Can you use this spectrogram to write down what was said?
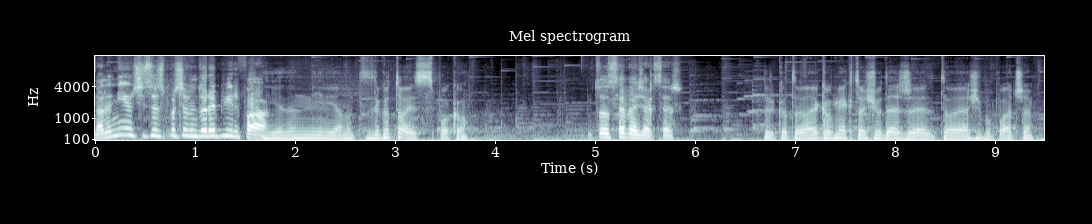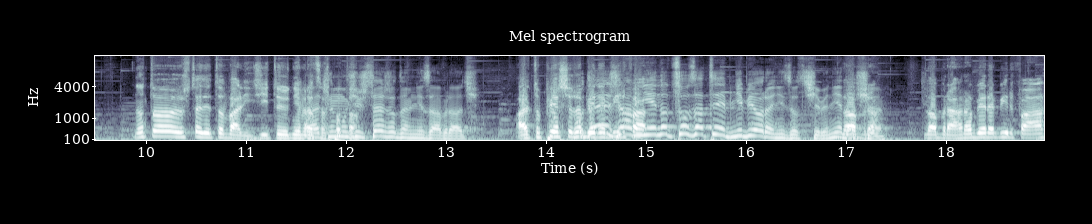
No ale nie wiem, czy coś jest potrzebne do rebirfa. Jeden milion, no to tylko to jest spoko. No to se weź jak chcesz. Tylko to, jak mnie ktoś uderzy, to ja się popłaczę. No to już wtedy to walić i ty nie Ale wracasz ty po to. musisz też ode mnie zabrać. Ale to pierwszy robię Uderza rebirfa. mnie, no co za typ, nie biorę nic od ciebie, nie da Dobra. się. Dobra, robię rebirfa.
